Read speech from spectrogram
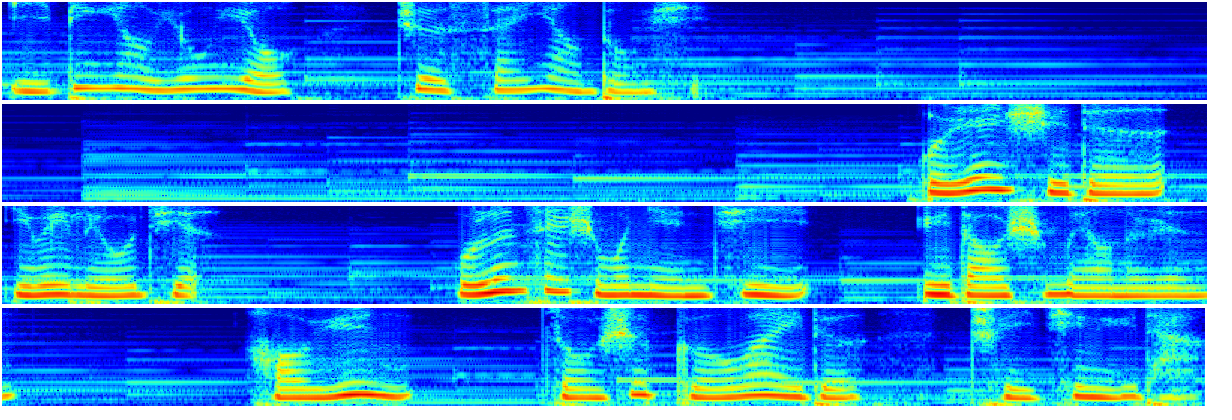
一定要拥有这三样东西。我认识的一位刘姐，无论在什么年纪遇到什么样的人，好运总是格外的垂青于她。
